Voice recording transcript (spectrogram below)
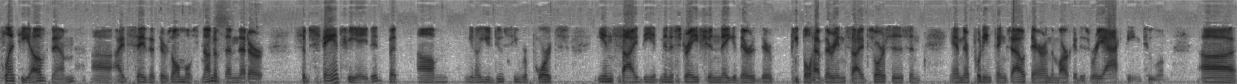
plenty of them. Uh, I'd say that there's almost none of them that are substantiated, but um, you know, you do see reports inside the administration. They, their, their people have their inside sources, and and they're putting things out there, and the market is reacting to them. Uh,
